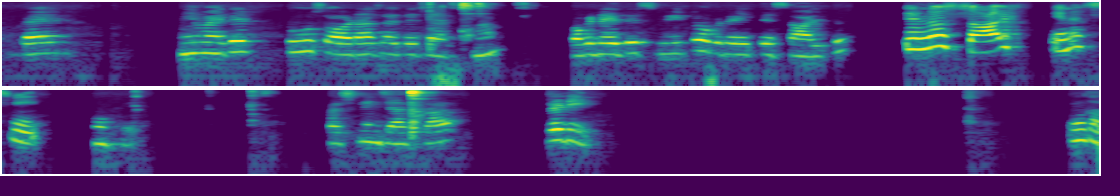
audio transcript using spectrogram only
ఓకే. మేమైతే టూ సోడాస్ అయితే చేస్తున్నాం. ఒకటైతే స్వీట్ ఒకటైతే salt salt, in a sweet. Okay first నేను చేస్తా. రెడీ ఇంకా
